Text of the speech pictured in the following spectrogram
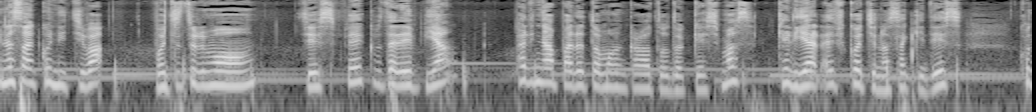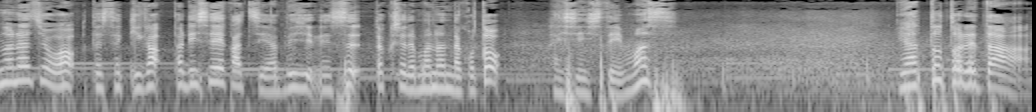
皆さんこんにちは。ボンジュトルモン。ジェスペクザレビアン。パリのアパルトマンからお届けします。キャリアライフコーチのさきです。このラジオは私さきがパリ生活やビジネス、読書で学んだことを配信しています。やっと撮れた。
